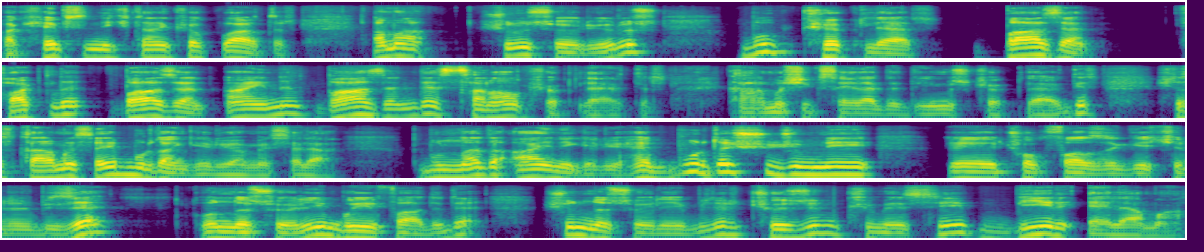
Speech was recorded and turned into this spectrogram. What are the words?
Bak hepsinde iki tane kök vardır. Ama şunu söylüyoruz. Bu kökler bazen farklı, bazen aynı, bazen de sanal köklerdir. Karmaşık sayılar dediğimiz köklerdir. İşte karmaşık sayı buradan geliyor mesela. Bunlar da aynı geliyor. He, burada şu cümleyi e, çok fazla geçirir bize. Onu da söyleyeyim bu ifadede. Şunu da söyleyebilir. Çözüm kümesi bir eleman.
